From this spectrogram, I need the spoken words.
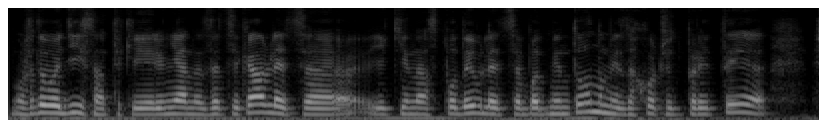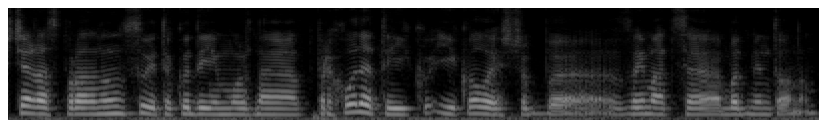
можливо, дійсно такі рівняни зацікавляться, які нас подивляться бадмінтоном і захочуть прийти. Ще раз проанонсуйте, куди їм можна приходити і коли, щоб е, займатися бадмінтоном.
